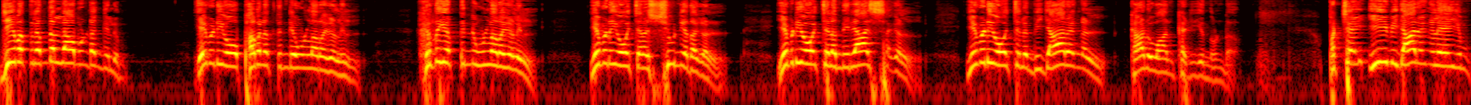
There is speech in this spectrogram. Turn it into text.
ജീവിതത്തിൽ എന്തെല്ലാം ഉണ്ടെങ്കിലും എവിടെയോ ഭവനത്തിന്റെ ഉള്ളറകളിൽ ഹൃദയത്തിന്റെ ഉള്ളറകളിൽ എവിടെയോ ചില ശൂന്യതകൾ എവിടെയോ ചില നിരാശകൾ എവിടെയോ ചില വിചാരങ്ങൾ കാണുവാൻ കഴിയുന്നുണ്ട്. പക്ഷേ ഈ വിചാരങ്ങളെയും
